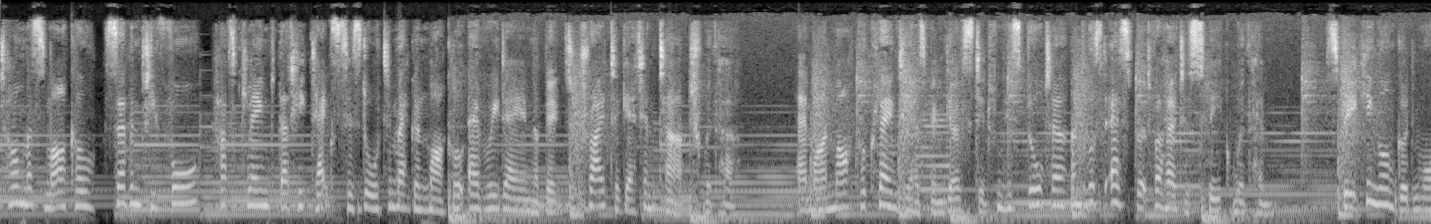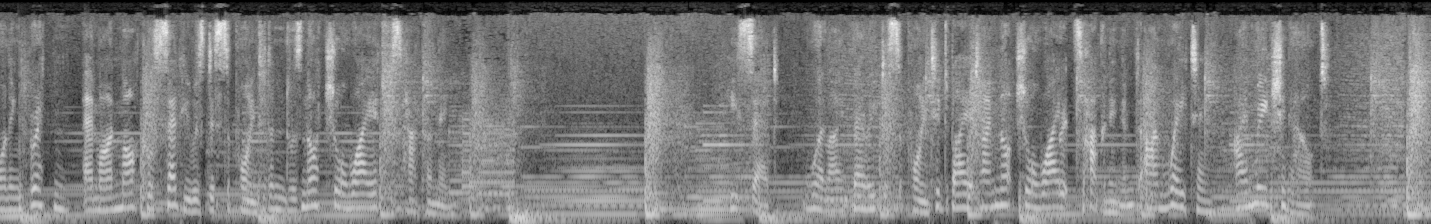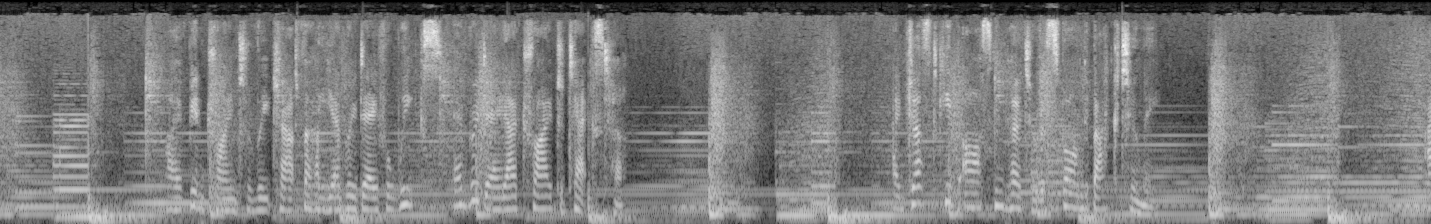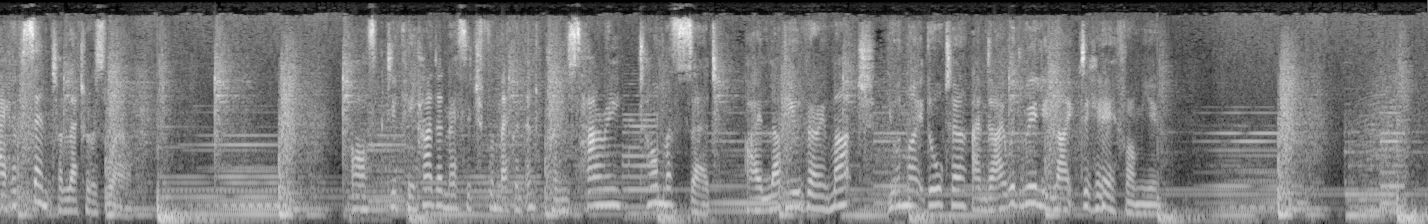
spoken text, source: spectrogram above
Thomas Markle, 74, has claimed that he texts his daughter Meghan Markle every day in a bid to try to get in touch with her. Meghan Markle claimed he has been ghosted from his daughter and was desperate for her to speak with him. Speaking on Good Morning Britain, Meghan Markle said he was disappointed and was not sure why it was happening. He said, well I'm very disappointed by it I'm not sure why it's happening and I'm waiting, I'm reaching out. I've been trying to reach out for her every day for weeks, every day I try to text her. I just keep asking her to respond back to me. I have sent a letter as well. Asked if he had a message for Meghan and Prince Harry, Thomas said, I love you very much, you're my daughter and I would really like to hear from you.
